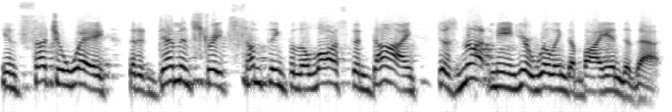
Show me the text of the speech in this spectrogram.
in such a way that it demonstrates something for the lost and dying does not mean you're willing to buy into that.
